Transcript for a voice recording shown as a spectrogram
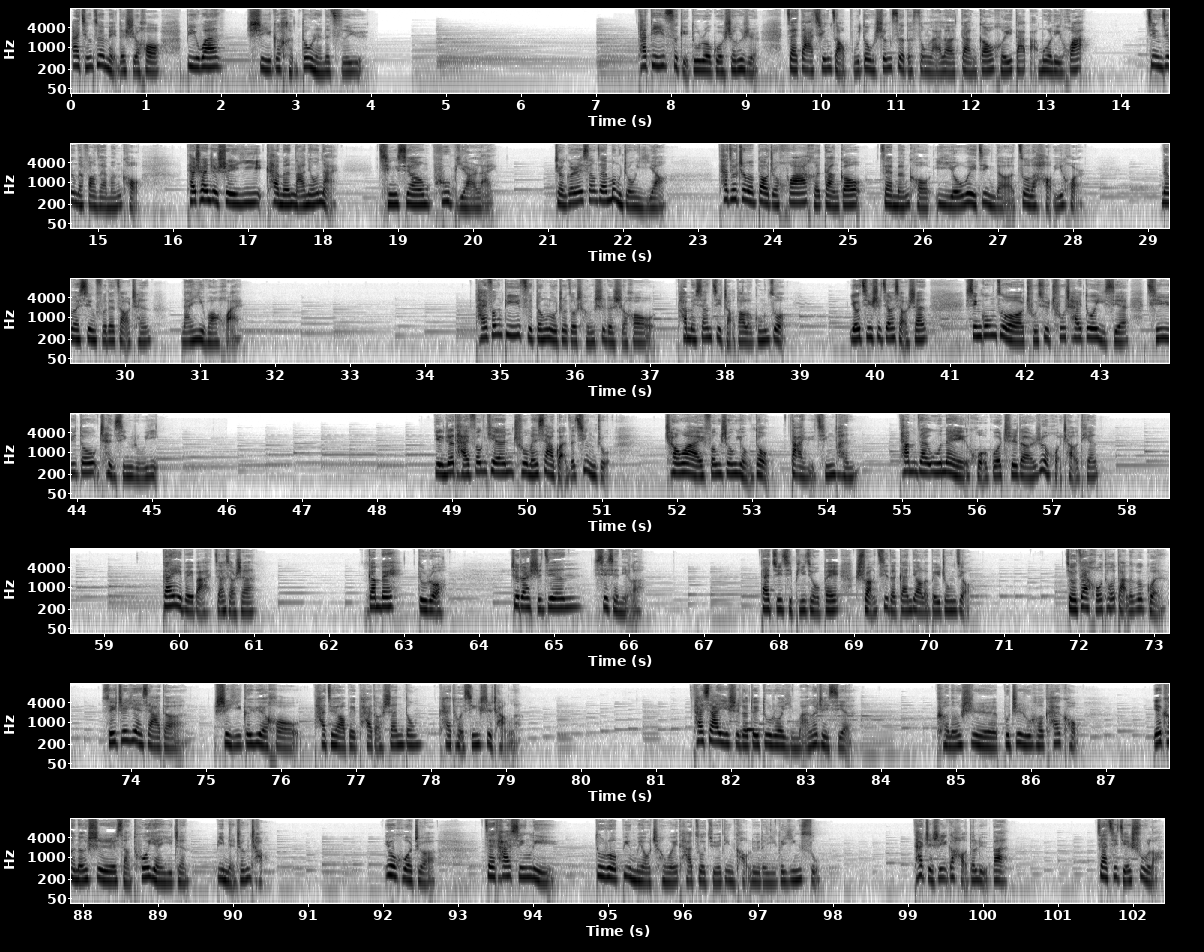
爱情最美的时候，臂弯是一个很动人的词语。他第一次给杜若过生日，在大清早不动声色的送来了蛋糕和一大把茉莉花，静静的放在门口。他穿着睡衣开门拿牛奶。清香扑鼻而来，整个人像在梦中一样。他就这么抱着花和蛋糕，在门口意犹未尽的坐了好一会儿。那么幸福的早晨，难以忘怀。台风第一次登陆这座城市的时候，他们相继找到了工作，尤其是江小山，新工作除去出差多一些，其余都称心如意。顶着台风天出门下馆子庆祝，窗外风声涌动，大雨倾盆，他们在屋内火锅吃的热火朝天。干一杯吧，江小山。干杯，杜若。这段时间谢谢你了。他举起啤酒杯，爽气的干掉了杯中酒。酒在喉头打了个滚，随之咽下的是一个月后他就要被派到山东。开拓新市场了。他下意识的对杜若隐瞒了这些，可能是不知如何开口，也可能是想拖延一阵，避免争吵。又或者，在他心里，杜若并没有成为他做决定考虑的一个因素。他只是一个好的旅伴。假期结束了，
